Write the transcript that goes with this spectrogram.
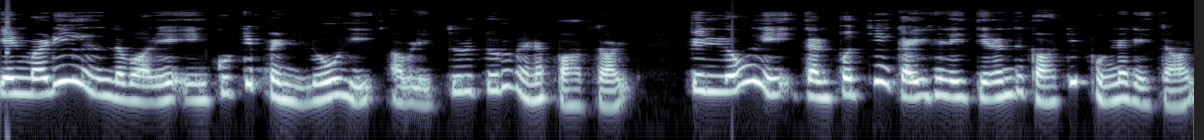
என் மடியில் இருந்தவாறே என் குட்டி பெண் லோலி அவளை துரு துருவென பார்த்தாள். பின் லோலி தன் பொத்திய கைகளை திறந்து காட்டி புன்னகைத்தாள்.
